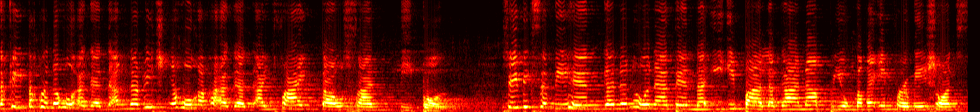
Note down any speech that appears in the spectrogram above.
nakita ko na ho agad na ang na-reach niya ho kakaagad ay 5,000 people. So, ibig sabihin, ganun ho natin na iipalaganap yung mga informations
